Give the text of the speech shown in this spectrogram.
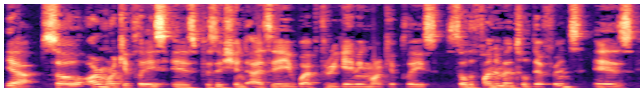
Yeah, so our marketplace is positioned as a Web3 gaming marketplace. So the fundamental difference is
